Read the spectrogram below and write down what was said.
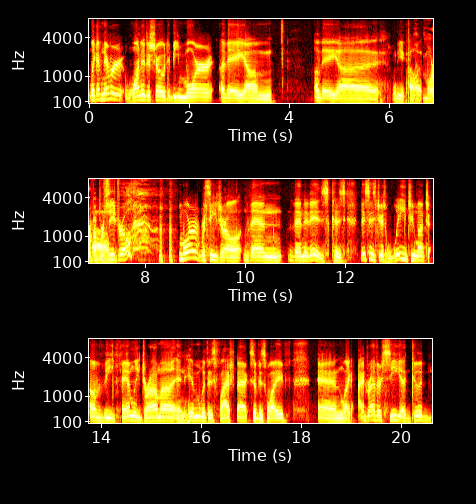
like i've never wanted a show to be more of a um of a uh, what do you call it? More of a Um, procedural. more procedural than than it is because this is just way too much of the family drama and him with his flashbacks of his wife and like i'd rather see a good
